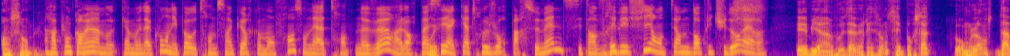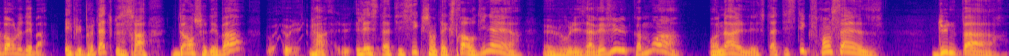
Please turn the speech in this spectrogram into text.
ensemble. Rappelons quand même qu'à Monaco, on n'est pas aux 35 heures comme en France, on est à 39 heures. Alors passer à 4 jours par semaine, c'est un vrai défi en termes d'amplitude horaire. Eh bien, vous avez raison, c'est pour ça qu'on lance d'abord le débat. Et puis peut-être que ce sera dans ce débat, euh, les statistiques sont extraordinaires. Euh, Vous les avez vues, comme moi. On a les statistiques françaises. D'une part,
